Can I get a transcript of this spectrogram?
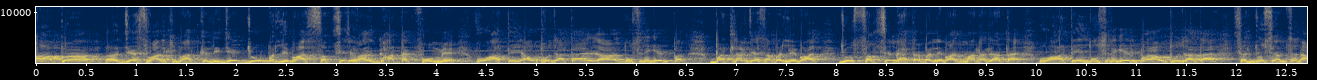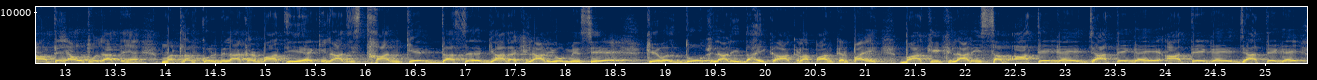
आप जायसवाल की बात कर लीजिए, जो बल्लेबाज सबसे घातक फॉर्म में, वो आते ही आउट हो जाता है दूसरी गेंद पर। बटलर जैसा बल्लेबाज, जो सबसे बेहतर बल्लेबाज माना जाता है, वो आते ही दूसरी गेंद पर आउट हो जाता है। संजू सैमसन आते ही आउट हो जाते हैं। मतलब कुल मिलाकर बात यह है कि राजस्थान के 10 11 खिलाड़ियों में से केवल दो खिलाड़ी दहाई का आंकड़ा पार कर पाए। बाकी खिलाड़ी सब आते गए, जाते गए, आते गए, जाते गए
